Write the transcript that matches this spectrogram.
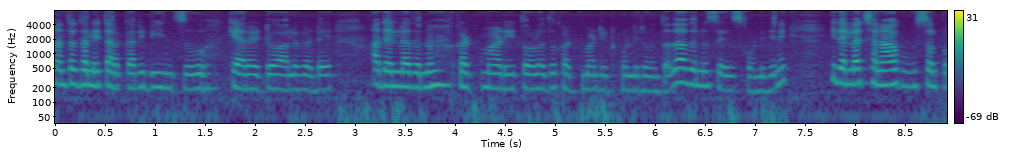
ನಂತರದಲ್ಲಿ ತರಕಾರಿ, ಬೀನ್ಸು, ಕ್ಯಾರೆಟು, ಆಲೂಗಡ್ಡೆ ಅದೆಲ್ಲದನ್ನು ಕಟ್ ಮಾಡಿ, ತೊಳೆದು ಕಟ್ ಮಾಡಿ ಇಟ್ಕೊಂಡಿರುವಂಥದ್ದು ಅದನ್ನು ಸೇರಿಸ್ಕೊಂಡಿದ್ದೀನಿ. ಇದೆಲ್ಲ ಚೆನ್ನಾಗಿ ಸ್ವಲ್ಪ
